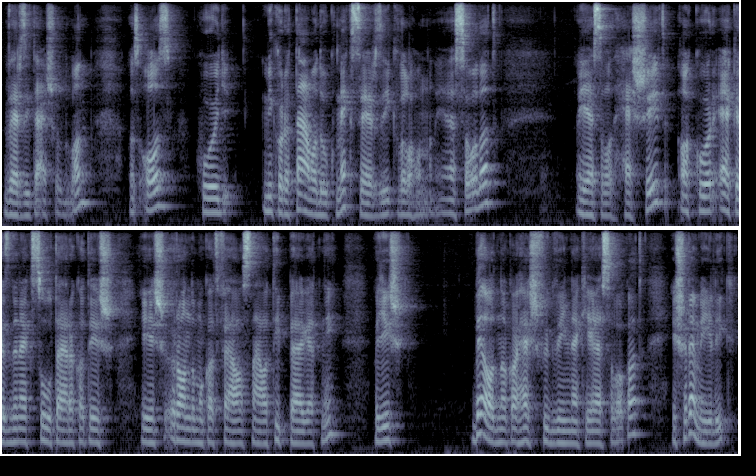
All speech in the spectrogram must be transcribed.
verzitásod van, az az, hogy mikor a támadók megszerzik valahonnan a jelszavadat, a jelszavad hessét, akkor elkezdenek szótárakat és, és randomokat felhasználva tippelgetni, vagyis beadnak a hash függvénynek jelszavakat, és remélik,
